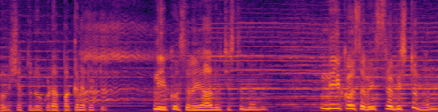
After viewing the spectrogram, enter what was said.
భవిష్యత్తును కూడా పక్కన పెట్టి నీకోసమే ఆలోచిస్తున్నాను నీకోసమే శ్రమిస్తున్నాను.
